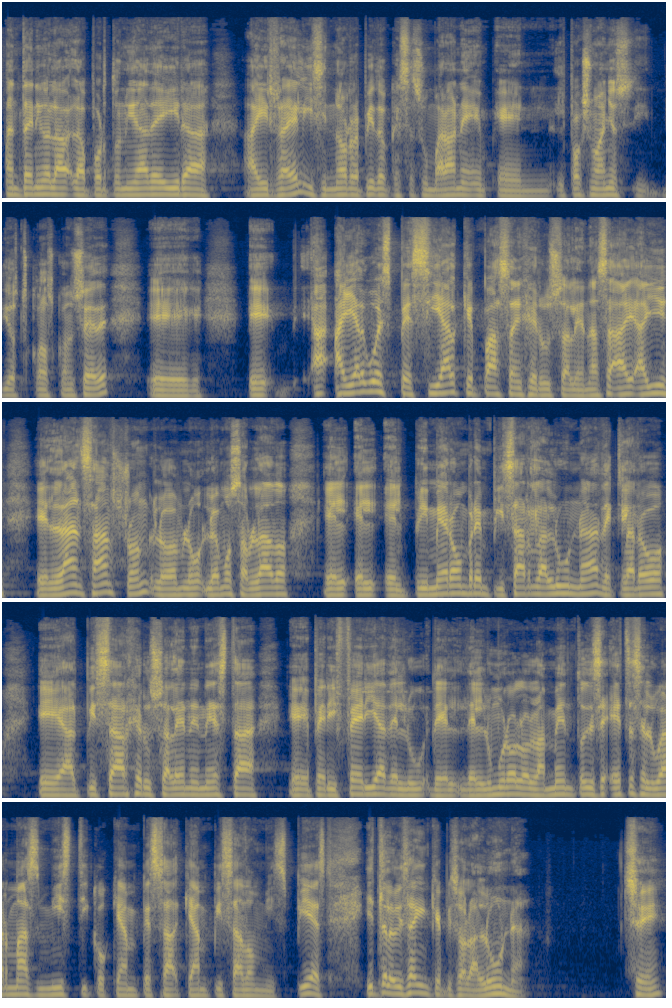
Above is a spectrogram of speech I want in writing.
han tenido la, oportunidad de ir a, Israel y si no, repito, que se sumarán en, el próximo año, si Dios nos concede. Eh, eh, hay algo especial que pasa en Jerusalén. Hay, el Lance Armstrong, lo, hemos hablado, el, primer hombre en pisar la luna, declaró eh, al pisar Jerusalén en esta periferia del, del, muro de los lamentos, dice, este es el lugar más místico que han, que han pisado mis pies. Y te lo dice alguien que pisó la luna. Sí.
